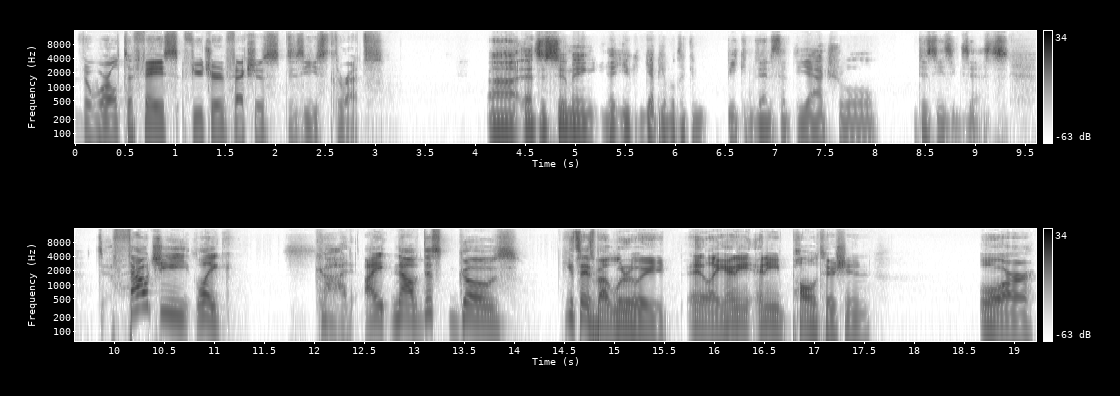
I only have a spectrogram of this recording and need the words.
the world to face future infectious disease threats. Uh, that's assuming that you can get people to con- be convinced that the actual disease exists. Fauci, like, God, I now this goes. He could say this about literally eh, like any any politician, or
